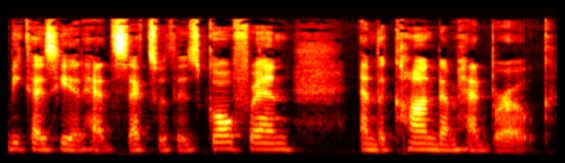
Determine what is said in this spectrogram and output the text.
because he had had sex with his girlfriend and the condom had broke.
